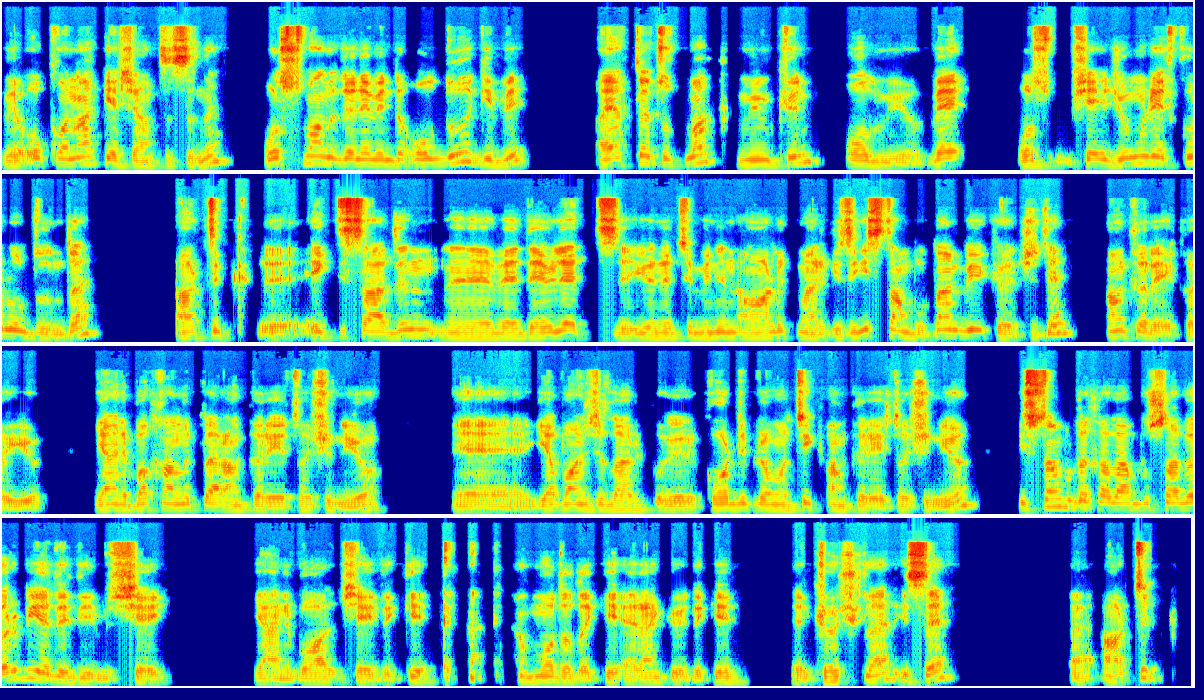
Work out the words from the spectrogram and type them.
ve o konak yaşantısını Osmanlı döneminde olduğu gibi ayakta tutmak mümkün olmuyor ve o şey Cumhuriyet kurulduğunda artık e, iktisadın e, ve devlet yönetiminin ağırlık merkezi İstanbul'dan büyük ölçüde Ankara'ya kayıyor. Yani bakanlıklar Ankara'ya taşınıyor. E, yabancılar, e, kor diplomatik Ankara'ya taşınıyor. İstanbul'da kalan bu suburbia dediğimiz şey, yani bu şeydeki modadaki Erenköy'deki e, köşkler ise e, artık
